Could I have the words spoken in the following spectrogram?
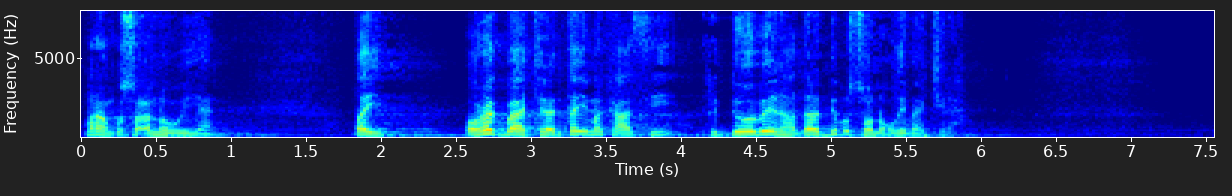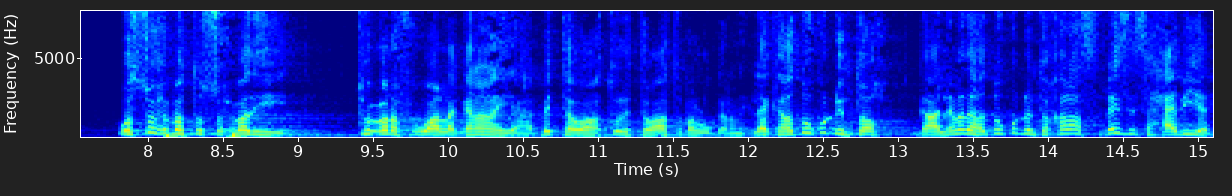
Markaan ku soconno weeyaan. Ayib oo rag baa jira intay markaasi ridoobeen haddana dib u noqday baa jira. Wasuxbatu suxbadii tucrafu waa la garanayaa bitawaaturi tawaatur baa lagu garanaya. Lakiin hadduu ku dhinto gaalnimadii hadduu ku dhinto khalaas laysa saxaabiyan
